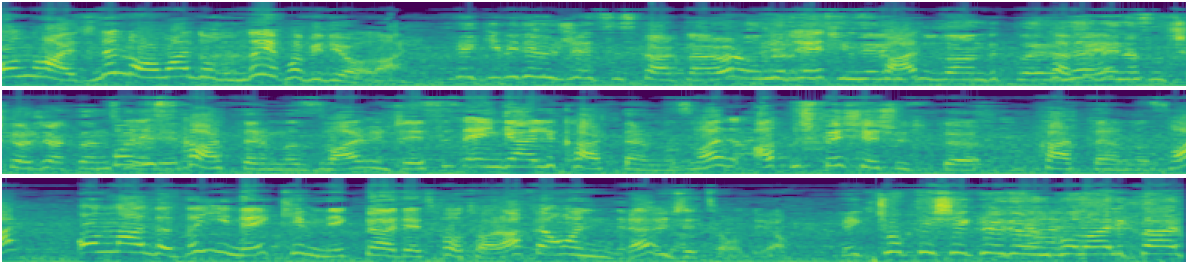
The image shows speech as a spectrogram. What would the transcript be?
Onun haricinde normal dolumda yapabiliyorlar. Peki bir de ücretsiz kartlar var. Onları Ücretsiz kimlerin kart. kullandıklarını Tabii. ve nasıl çıkaracaklarını Polis söyleyelim. kartlarımız var ücretsiz, engelli kartlarımız var, 65 yaş üstü kartlarımız var. Onlarda da yine kimlik, bir adet fotoğraf ve 10 lira ücreti oluyor. Peki çok teşekkür ediyorum. Kolaylıklar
